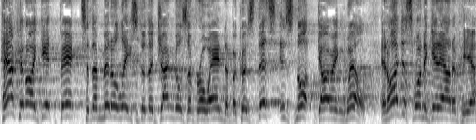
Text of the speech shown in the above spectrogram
How can I get back to the Middle East, to the jungles of Rwanda? Because this is not going well. And I just want to get out of here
